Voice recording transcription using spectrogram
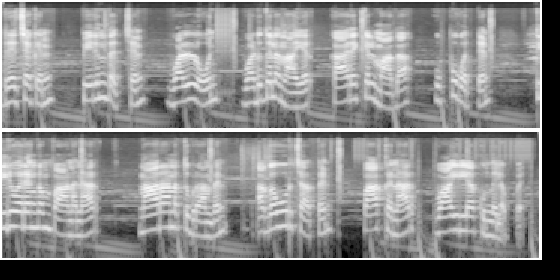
രചകൻ പെരുന്തച്ഛൻ വള്ളോൻ വടുതല നായർ കാരക്കൽ മാത ഉപ്പുകൊറ്റൻ തിരുവരങ്കം പാണനാർ നാറാണത്തു ഭ്രാന്തൻ അകവൂർ ചാത്തൻ പാക്കനാർ വായില്ല കുന്നിലപ്പൻ.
